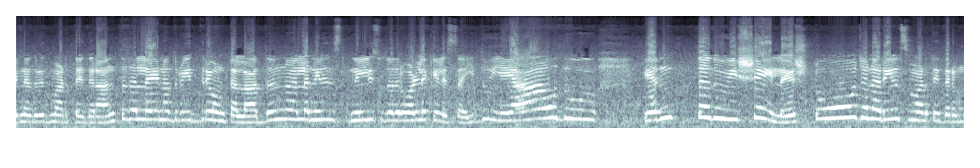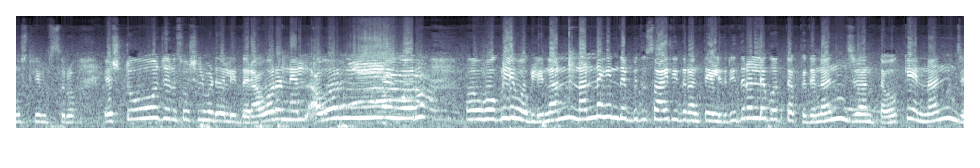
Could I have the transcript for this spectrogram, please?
ಏನಾದರೂ ಇದು ಮಾಡ್ತಾ ಇದ್ದಾರಾ, ಅಂಥದ್ದೆಲ್ಲ ಏನಾದರೂ ಇದ್ರೆ ಉಂಟಲ್ಲ ಅದನ್ನು ಎಲ್ಲ ನಿಲ್ಲಿಸ್ ನಿಲ್ಲಿಸುವುದಾದ್ರೆ ಒಳ್ಳೆ ಕೆಲಸ. ಇದು ಯಾವುದು ಎಂಥದ್ದು ವಿಷಯ ಇಲ್ಲ. ಎಷ್ಟೋ ಜನ ರೀಲ್ಸ್ ಮಾಡ್ತಾ ಇದ್ದಾರೆ ಮುಸ್ಲಿಮ್ಸರು. ಎಷ್ಟೋ ಜನ ಸೋಷಿಯಲ್ ಮೀಡಿಯಾದಲ್ಲಿ ಇದ್ದಾರೆ ಅವರನ್ನೆಲ್ಲ ಅವರನ್ನೆಲ್ಲ ಇವರು ಹೋಗ್ಲಿ ಹೋಗ್ಲಿ. ನನ್ನ ನನ್ನ ಹಿಂದೆ ಬಿದ್ದು ಸಾಯ್ತಿದ್ರು ಅಂತ ಹೇಳಿದ್ರು ಇದರಲ್ಲೇ ಗೊತ್ತಾಗ್ತದೆ. ನಂಜ್ ಅಂತ ಓಕೆ ನಂಜ್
